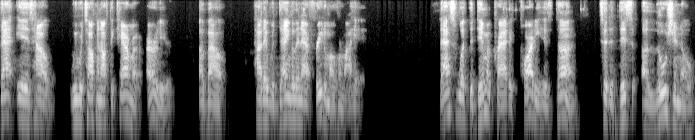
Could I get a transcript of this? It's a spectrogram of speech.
That is how we were talking off the camera earlier about how they were dangling that freedom over my head. That's what the Democratic Party has done to the disillusional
